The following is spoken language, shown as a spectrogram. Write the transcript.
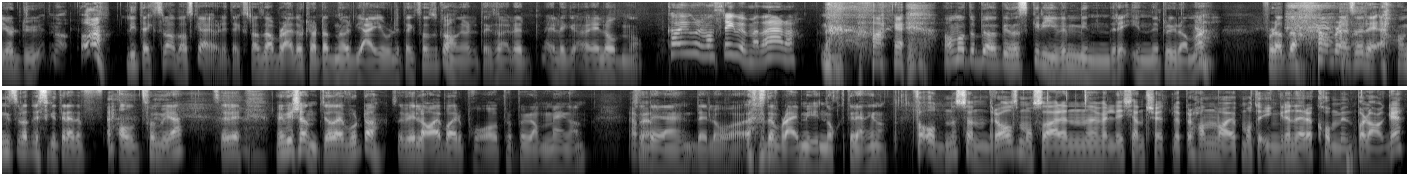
gjør du? Nå, Å, litt ekstra, da skal jeg gjøre litt ekstra. Så da blei det jo klart at når jeg gjorde litt ekstra, så skulle han gjøre litt ekstra. Eller, eller, eller Odden òg. Hva gjorde Hans Trygve med det her, da? Nei, han måtte begynne å skrive mindre inn i programmet. For han ble så angst for at vi skulle trene altfor mye. Så vi, men vi skjønte jo det fort, da. Så vi la jo bare på programmet med en gang. Så det, det, lå, det blei mye nok trening, da. For Ådne Søndrål, som også er en veldig kjent skøyteløper, han var jo på en måte yngre enn dere og kom inn på laget.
